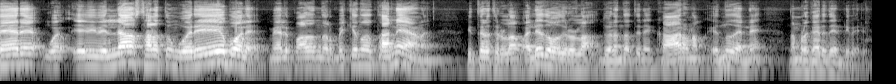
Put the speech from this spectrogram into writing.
നേരെ എല്ലാ സ്ഥലത്തും ഒരേപോലെ മേൽപ്പാതം നിർമ്മിക്കുന്നത് തന്നെയാണ് ഇത്തരത്തിലുള്ള വലിയ തോതിലുള്ള ദുരന്തത്തിന് കാരണം എന്ന് തന്നെ നമ്മൾ കരുതേണ്ടി വരും.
